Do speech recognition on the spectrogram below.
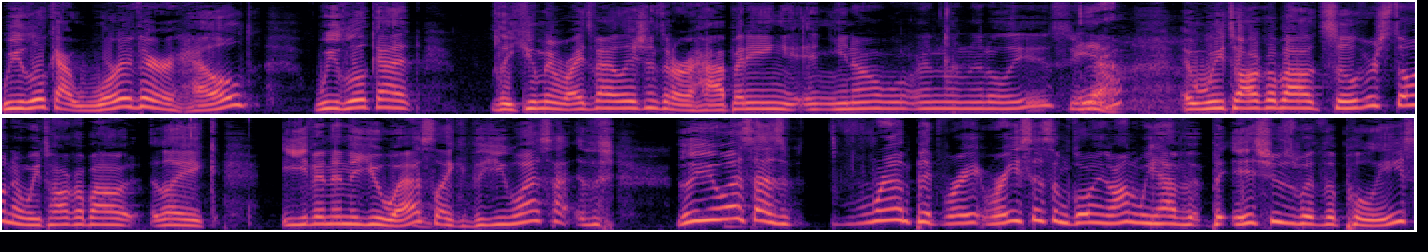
we look at where they're held we look at the human rights violations that are happening in you know in the Middle East you Yeah. know? and we talk about Silverstone and we talk about like even in the US like the US the U.S. has rampant ra- racism going on. We have issues with the police.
